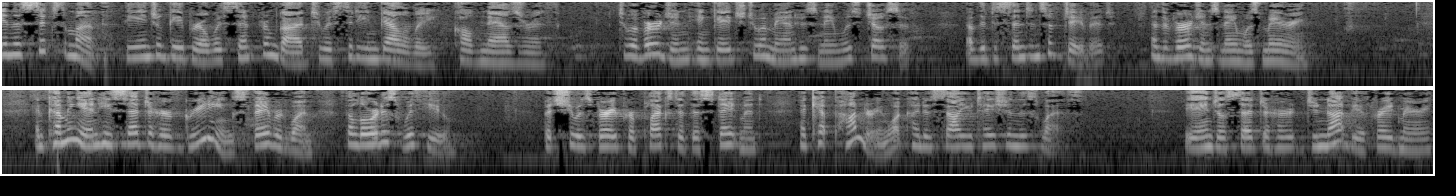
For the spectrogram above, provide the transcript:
In the sixth month, the angel Gabriel was sent from God to a city in Galilee called Nazareth, to a virgin engaged to a man whose name was Joseph, of the descendants of David, and the virgin's name was Mary. And coming in, he said to her, Greetings, favored one, the Lord is with you. But she was very perplexed at this statement and kept pondering what kind of salutation this was. The angel said to her, Do not be afraid, Mary,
